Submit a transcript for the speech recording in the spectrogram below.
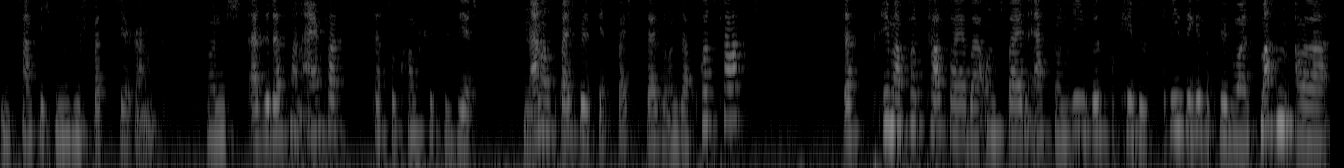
einen 20 Minuten Spaziergang. Und also dass man einfach das so konkretisiert. Ein anderes Beispiel ist jetzt beispielsweise unser Podcast. Das Thema Podcast war ja bei uns beiden erst so ein riesiges, okay, wir, riesiges, okay, wir wollen es machen, aber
